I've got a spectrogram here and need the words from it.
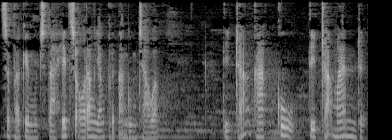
sebagai mujtahid, seorang yang bertanggung jawab. Tidak kaku, tidak mandek.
